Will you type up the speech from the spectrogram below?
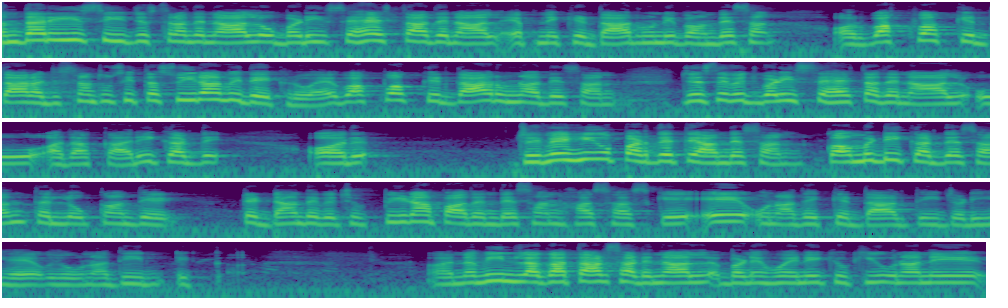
ਅੰਦਰ ਹੀ ਸੀ, ਜਿਸ ਤਰ੍ਹਾਂ ਦੇ ਨਾਲ ਉਹ ਬੜੀ ਸਹਿਜਤਾ ਦੇ ਨਾਲ ਆਪਣੇ ਕਿਰਦਾਰ ਨੂੰ ਨਿਭਾਉਂਦੇ ਸਨ। ਔਰ ਵੱਖ-ਵੱਖ ਕਿਰਦਾਰ, ਜਿਸ ਤਰ੍ਹਾਂ ਤੁਸੀਂ ਤਸਵੀਰਾਂ ਵੀ ਦੇਖ ਰਹੇ ਹੋ, ਇਹ ਵੱਖ-ਵੱਖ ਕਿਰਦਾਰ ਉਹਨਾਂ ਦੇ ਸਨ, ਜਿਸ ਦੇ ਵਿੱਚ ਬੜੀ ਸਹਿਜਤਾ ਦੇ ਨਾਲ ਉਹ ਅਦਾਕਾਰੀ ਕਰਦੇ। ਔਰ ਜਿਵੇਂ ਹੀ ਉਹ ਪਰਦੇ ਤੇ ਆਉਂਦੇ ਸਨ ਕਾਮੇਡੀ ਕਰਦੇ ਸਨ, ਤਾਂ ਲੋਕਾਂ ਦੇ ਢਿੱਡਾਂ ਦੇ ਵਿੱਚ ਪੀੜਾਂ ਪਾ ਦਿੰਦੇ ਸਨ ਹੱਸ-ਹੱਸ ਕੇ। ਇਹ ਉਹਨਾਂ ਦੇ ਕਿਰਦਾਰ ਦੀ ਜਿਹੜੀ ਹੈ ਜੋ ਉਹਨਾਂ ਦੀ ਇੱਕ ਨਵੀਨ ਲਗਾਤਾਰ ਸਾਡੇ ਨਾਲ ਬਣੇ ਹੋਏ ਨੇ ਕਿਉਂਕਿ ਉਹਨਾਂ ਨੇ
